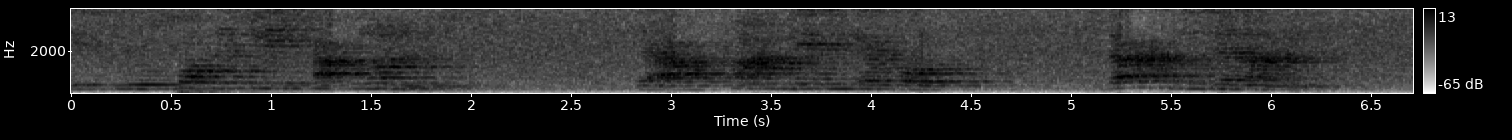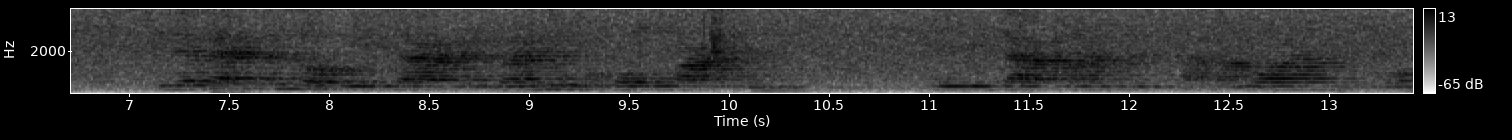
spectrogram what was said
is to publicly acknowledge the outstanding efforts that two journalists, in the presence of Mr. Ibrahim Oppong Kwarteng and Mr. Francis Asamoah Tufo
